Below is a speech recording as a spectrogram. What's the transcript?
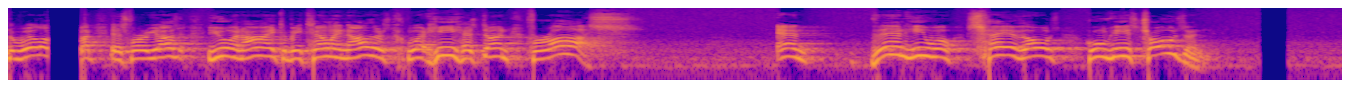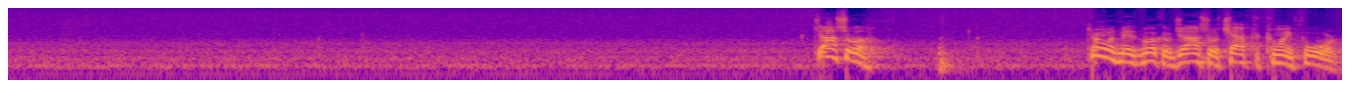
The will of God is for you and I to be telling others what He has done for us. And then He will save those whom He has chosen. Joshua. Turn with me to the book of Joshua, chapter 24.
